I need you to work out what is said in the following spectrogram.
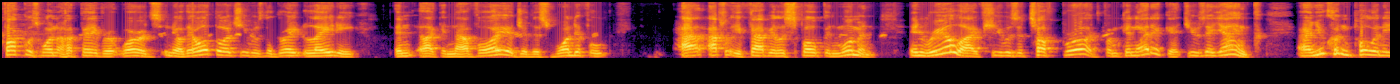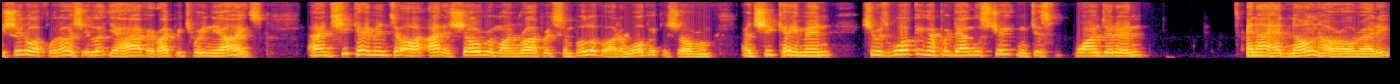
fuck was one of her favorite words. You know, they all thought she was the great lady in like in Now Voyager, this wonderful, a- absolutely fabulous spoken woman. In real life, she was a tough broad from Connecticut. She was a Yank. And you couldn't pull any shit off with her. She let you have it right between the eyes. And she came into our, I had a showroom on Robertson Boulevard, a wallpaper showroom. And she came in, she was walking up and down the street and just wandered in. And I had known her already.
